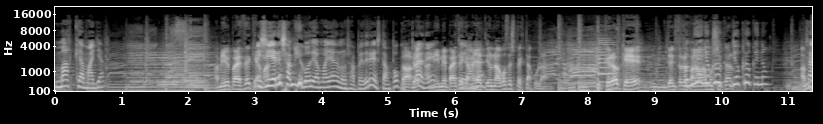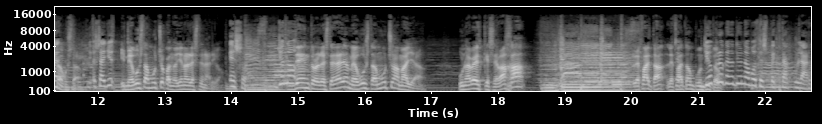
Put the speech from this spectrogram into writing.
más que a Maya. A mí me parece que Y Ama- si eres amigo de Amaya, no nos apedres tampoco. No, a, en plan, ver, a ¿eh? mí me parece que, ganó. Amaya tiene una voz espectacular. Y creo que dentro del Pues panorama yo musical... creo, yo creo que no. A mí me gusta. O sea, yo... Y me gusta mucho cuando llena el escenario. Eso. Yo no... Dentro del escenario me gusta mucho Amaya. Una vez que se baja, le falta, le falta un puntito. Yo creo que no tiene una voz espectacular.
